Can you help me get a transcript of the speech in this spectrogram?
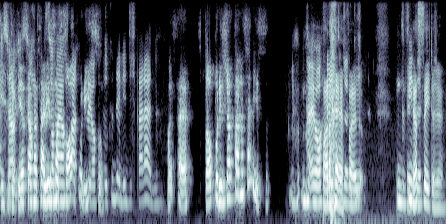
Isso, Devia isso, estar nessa isso lista é o maior, só por isso. feito dele, disparado. Pois é. Só por isso já tá nessa lista. maior Para, feito é, faz... vida. aceita, gente.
